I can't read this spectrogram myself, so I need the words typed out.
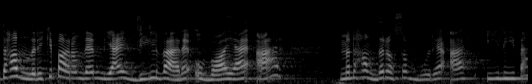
Det handler ikke bare om hvem jeg vil være, og hva jeg er, men det handler også om hvor jeg er i livet.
